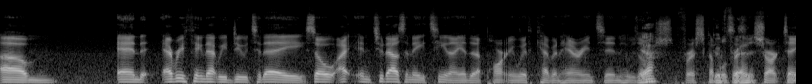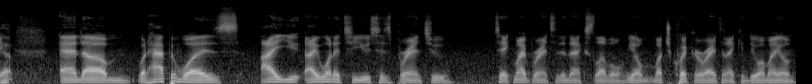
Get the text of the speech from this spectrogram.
Um, and everything that we do today. So I, in 2018, I ended up partnering with Kevin Harrington, who was on Yeah. the sh- first couple Good of seasons. Shark Tank. Yep. And um, what happened was I I wanted to use his brand to take my brand to the next level. You know, much quicker, right, than I can do on my own.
